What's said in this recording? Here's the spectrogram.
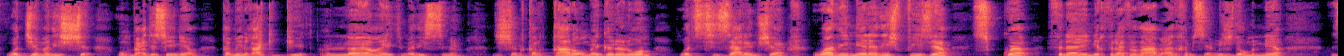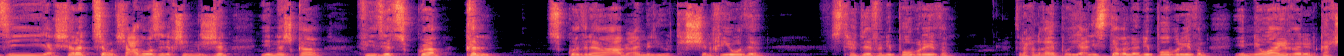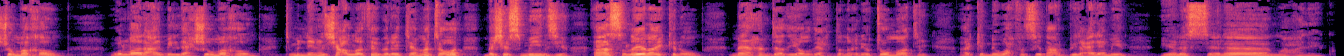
وتجي غادي الش ومن بعد سينيا قامين غاك كيت. لا يتما دي السماء الشن قنقارو ما قرنوهم وتستزال مشى وهذه النير هذيش فيزا سكوا اثنين ثلاثة ضابعة خمسة. مش دوم النير. زي عشرة تساون شعاد وزير يخشي الجن. ينشقى فيزا سكوا قل. سكوا ثلاثة رابعة مليون. تحشن خيوذان استهدفني بوبريثم. تروح نغايب يعني استغلني بوبريثم. إني واي غيرين قحشو ما خاوم والله العالمين اللي حشومة خوم تمني إن شاء الله ثبرت غتعود باش سمينزي أصلي لا يكنوم ما حمد هذا يوضح ضنغني اوتوماتيك لكني واحد في ربي العالمين. يا السلام عليكم.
